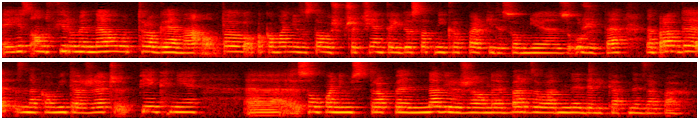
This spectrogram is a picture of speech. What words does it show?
Jest on firmy Neutrogena. To opakowanie zostało już przecięte i do ostatniej kropelki dosłownie zużyte. Naprawdę znakomita rzecz. Pięknie e, są po nim stropy nawilżone, bardzo ładny, delikatny zapach.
